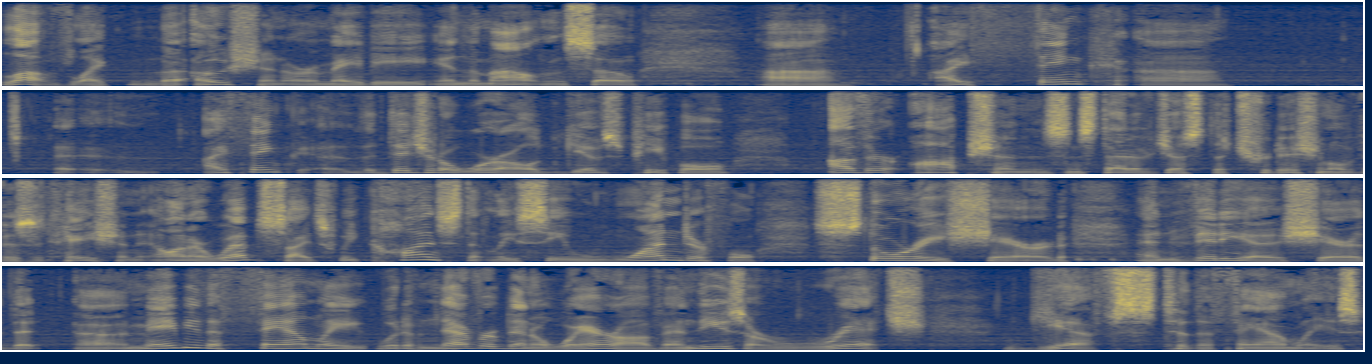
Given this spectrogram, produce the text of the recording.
loved, like the ocean or maybe in the mountains. So uh, I think. Uh, I think the digital world gives people other options instead of just the traditional visitation. On our websites, we constantly see wonderful stories shared and videos shared that uh, maybe the family would have never been aware of, and these are rich gifts to the families.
